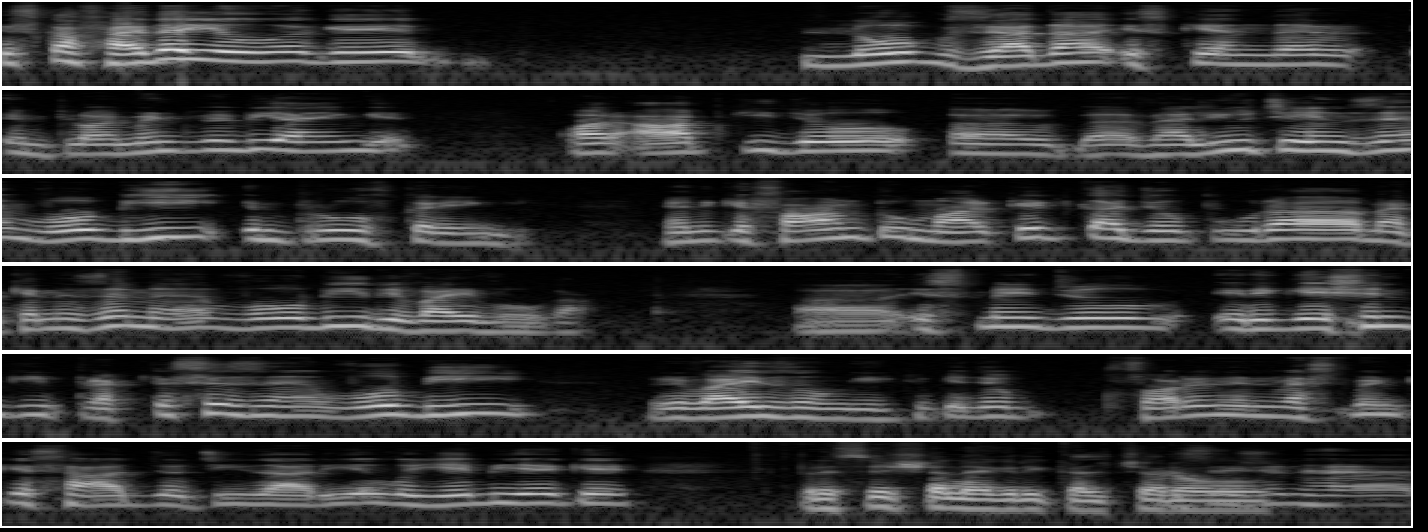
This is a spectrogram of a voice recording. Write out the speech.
इसका फ़ायदा ये होगा कि लोग ज़्यादा इसके अंदर एम्प्लॉयमेंट में भी आएँगे और आपकी जो वैल्यू चेन्स हैं वो भी इम्प्रूव करेंगी। यानी कि फार्म टू मार्केट का जो पूरा मैकेनिज़्म है वो भी रिवाइव होगा। इसमें जो इरिगेशन की प्रैक्टिसेस हैं वो भी रिवाइज होंगी, क्योंकि जो फॉरेन इन्वेस्टमेंट के साथ जो चीज़ आ रही है वो ये भी है कि प्रिसिशन एग्रीकल्चर है।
